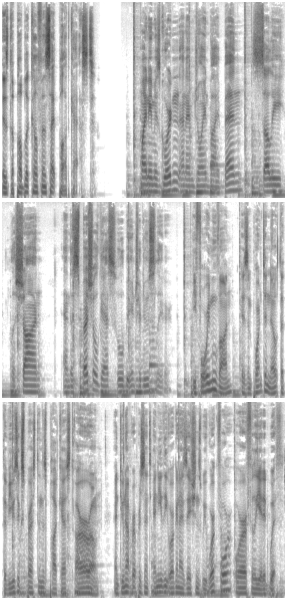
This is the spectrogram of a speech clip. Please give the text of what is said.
is the Public Health Insight Podcast. My name is Gordon, and I'm joined by Ben, Sully, LaShawn, and a special guest who will be introduced later. Before we move on, it is important to note that the views expressed in this podcast are our own and do not represent any of the organizations we work for or are affiliated with.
